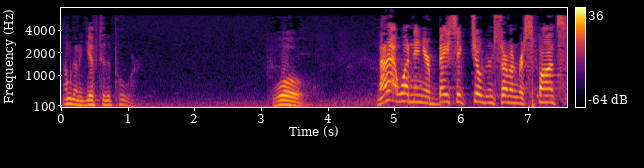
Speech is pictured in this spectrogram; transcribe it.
I'm going to give to the poor. Whoa. Now that wasn't in your basic children's sermon response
